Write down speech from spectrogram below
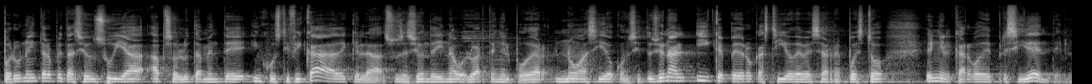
por una interpretación suya absolutamente injustificada de que la sucesión de Dina Boluarte en el poder no ha sido constitucional y que Pedro Castillo debe ser repuesto en el cargo de presidente.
